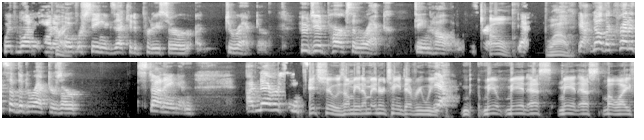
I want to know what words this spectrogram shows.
with one kind of Right. overseeing executive producer uh, director who did Parks and Rec, Dean Holland. Oh, yeah. wow. Yeah, no, the credits of the directors are stunning, and I've never seen. It shows. I mean, I'm entertained every week. Yeah. Me, me and S, me and S, my wife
